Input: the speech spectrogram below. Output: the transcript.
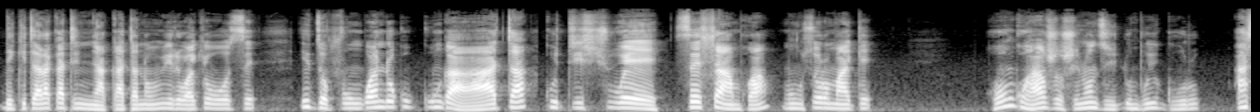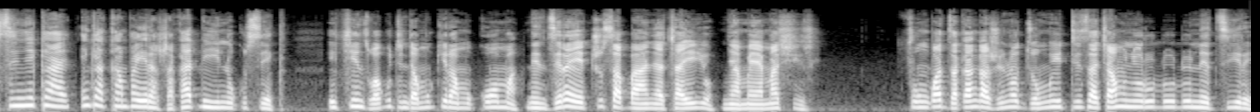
Dikita rakati nyakata nomuviri wake wose. Idzo pfungwa ndokukunga hata kuti shwe seshambwa mumusoro make. Hongu hazvo zvinonzi dumbu iguru asi nyika ingakambaira zvakadii nokuseka ichinzwa kuti ndamukira mukoma nenzira yetsvusabanya chaiyo nyama yamashiri. Pfungwa dzakanga zvino dzomuitisa chamunyurududu netsire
